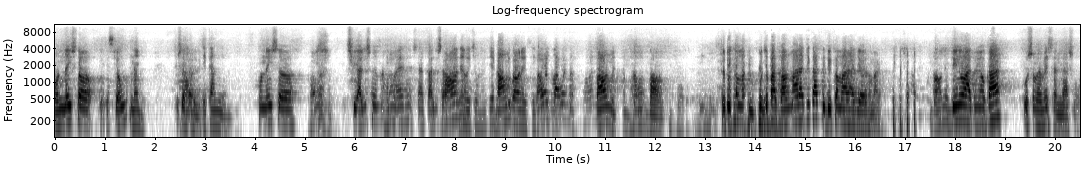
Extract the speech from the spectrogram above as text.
उन्नीस सौ चौ नहीं उन्नीस सौ छियालीस में हम आए हैं सैतालीस बावन की बावन में। बावन। त्रिविक्रम बावन महाराज जी का त्रिविक्रम महाराज जी और हमारा। बावन तीनों आदमियों का उस समय में संन्यास हुआ।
